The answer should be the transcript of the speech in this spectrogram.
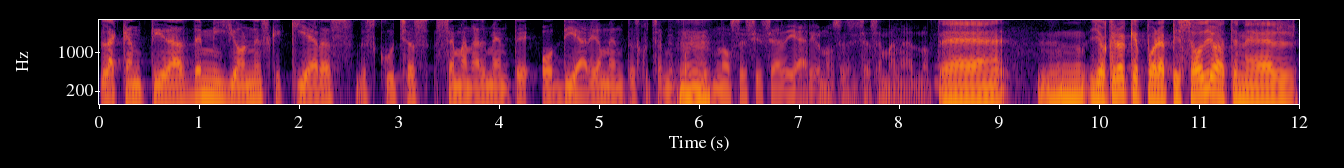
la cantidad de millones que quieras de escuchas semanalmente o diariamente escuchar mi podcast. No sé si sea diario, no sé si sea semanal. No Eh, yo creo que por episodio va a tener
